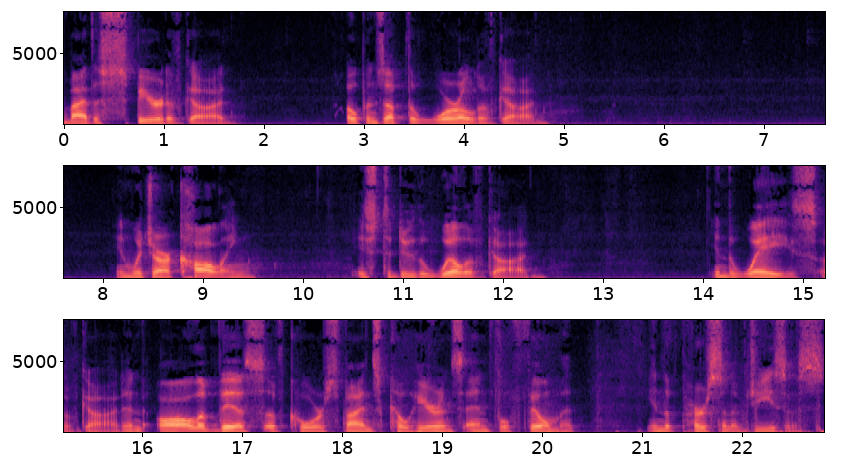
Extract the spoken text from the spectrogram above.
by the Spirit of God, opens up the world of God, in which our calling is to do the will of God in the ways of God. And all of this, of course, finds coherence and fulfillment in the person of Jesus.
